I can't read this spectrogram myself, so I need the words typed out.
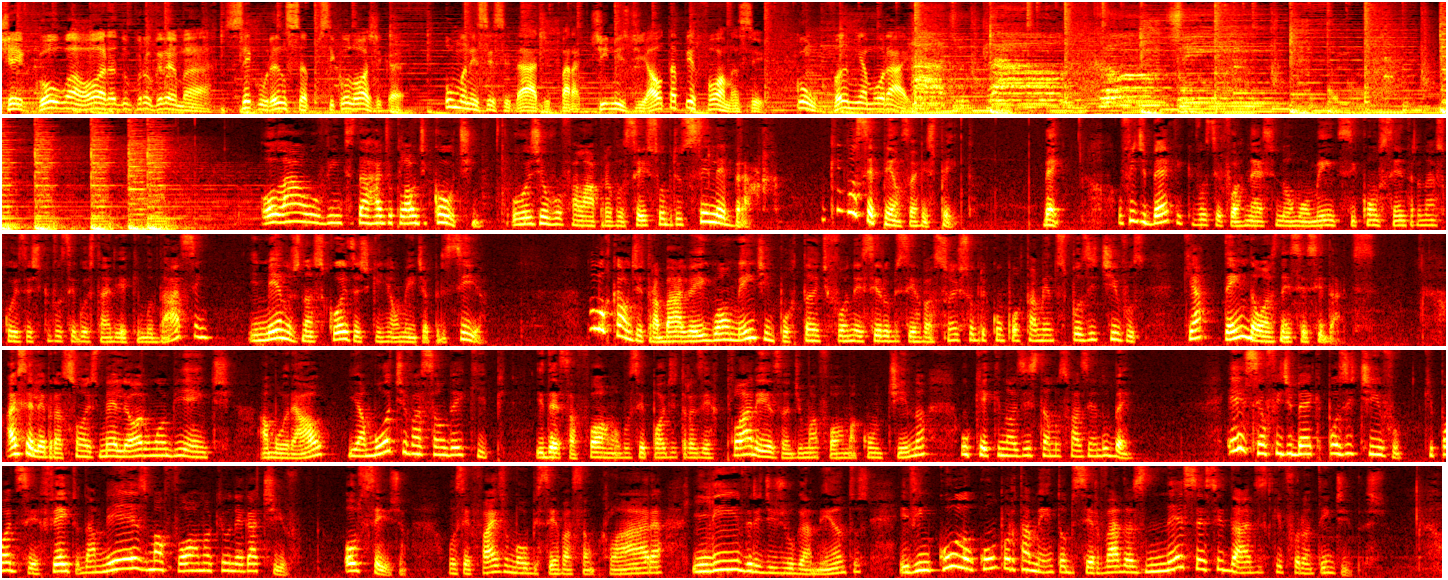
Chegou a hora do programa Segurança Psicológica. Uma necessidade para times de alta performance. Com Vânia Moraes. Rádio Cloud Coaching. Olá, ouvintes da Rádio Cloud Coaching. Hoje eu vou falar para vocês sobre o celebrar. O que você pensa a respeito? Bem, o feedback que você fornece normalmente se concentra nas coisas que você gostaria que mudassem e menos nas coisas que realmente aprecia. No local de trabalho é igualmente importante fornecer observações sobre comportamentos positivos que atendam às necessidades. As celebrações melhoram o ambiente, a moral e a motivação da equipe, e dessa forma você pode trazer clareza de uma forma contínua o que, que nós estamos fazendo bem. Esse é o feedback positivo, que pode ser feito da mesma forma que o negativo. Ou seja, você faz uma observação clara, livre de julgamentos e vincula o comportamento observado às necessidades que foram atendidas.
